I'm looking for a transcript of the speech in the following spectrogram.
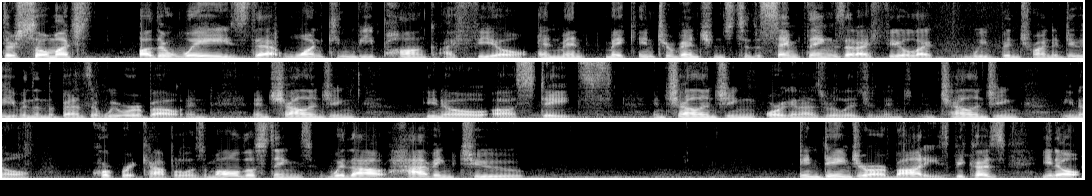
there's so much other ways that one can be punk i feel and men- make interventions to the same things that i feel like we've been trying to do even in the bands that we were about and and challenging you know uh, states and challenging organized religion and, and challenging you know corporate capitalism all those things without having to endanger our bodies because you know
